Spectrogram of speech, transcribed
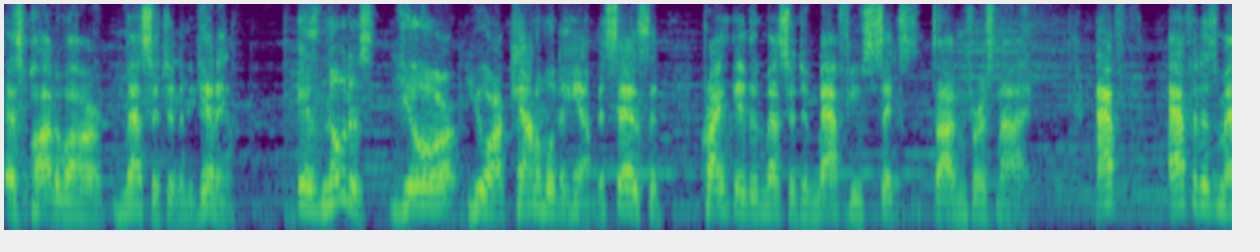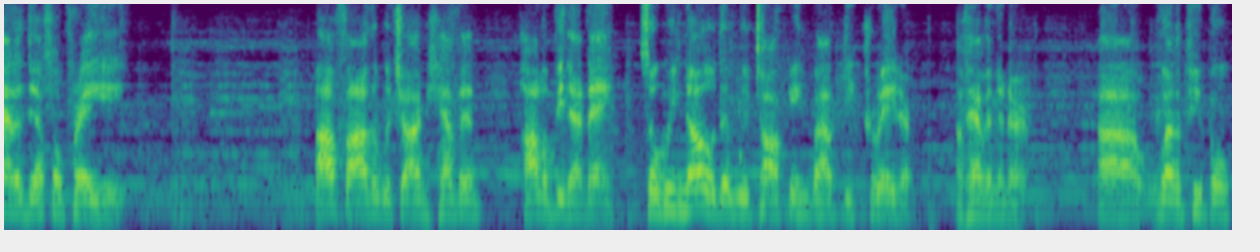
as part of our message in the beginning, is notice you're, you are accountable to him. It says that Christ gave the message in Matthew 6, starting verse 9. After, after this manner, therefore pray ye, Our Father which art in heaven, hallowed be thy name. So we know that we're talking about the creator of heaven and earth. Uh, whether people,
